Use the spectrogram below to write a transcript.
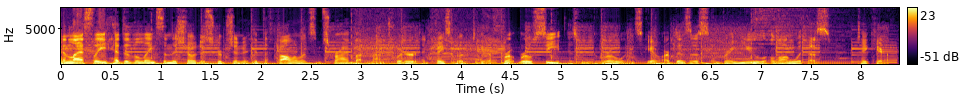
And lastly, head to the links in the show description and hit the follow and subscribe button on Twitter and Facebook to get a front row seat as we grow and scale our business and bring you along with us. Take care.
